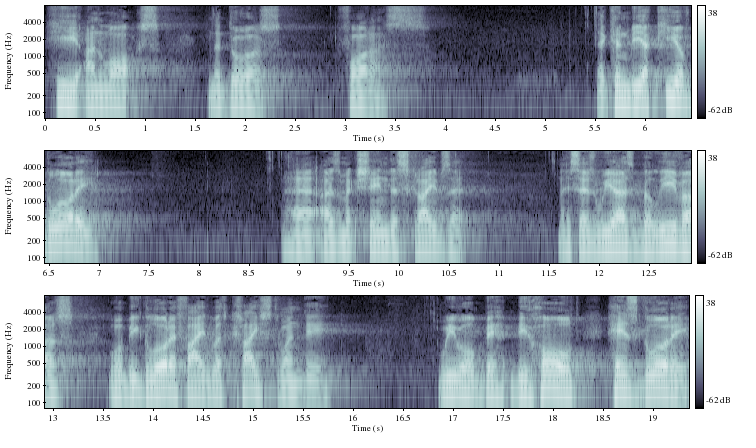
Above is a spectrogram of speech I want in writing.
he unlocks the doors for us. It can be a key of glory, uh, as M'Cheyne describes it. He says, We as believers will be glorified with Christ one day. We will be- behold his glory.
